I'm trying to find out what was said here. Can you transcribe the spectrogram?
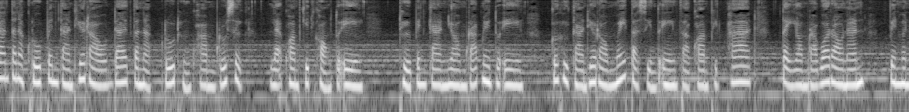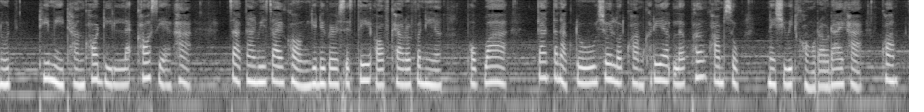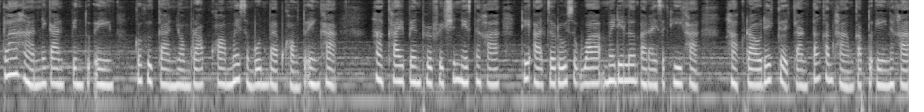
การตระหนักรู้เป็นการที่เราได้ตระหนักรู้ถึงความรู้สึก และความคิดของตัวเอง ถือเป็นการยอมรับในตัวเอง ก็คือการที่เราไม่ตัดสินตัวเองจากความผิดพลาด แต่ยอมรับว่าเรานั้นเป็นมนุษย์ที่มีทั้งข้อดีและข้อเสียค่ะ จากการวิจัยของ University of California พบว่าการตระหนักรู้ช่วยลดความเครียดและเพิ่มความสุขในชีวิตของเราได้ค่ะ ความกล้าหาญในการเป็นตัวเอง ก็คือการยอมรับความไม่สมบูรณ์แบบของตัวเองค่ะ หากใครเป็น perfectionist นะคะ ที่อาจจะรู้สึกว่าไม่ได้เริ่มอะไรสักทีค่ะ หากเราได้เกิดการตั้งคำถามกับตัวเองนะคะ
